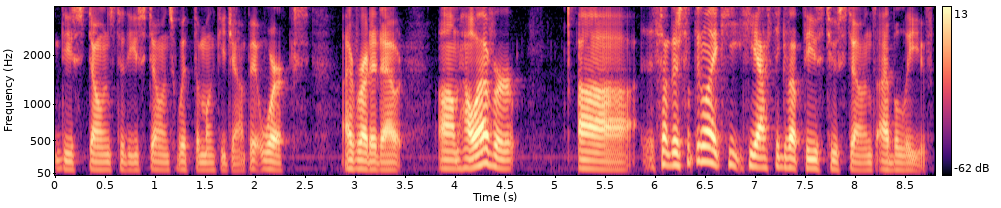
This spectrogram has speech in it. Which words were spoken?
these stones to these stones with the monkey jump. It works. I've read it out. Um, however, uh, so there's something like he, he has to give up these two stones, I believe.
